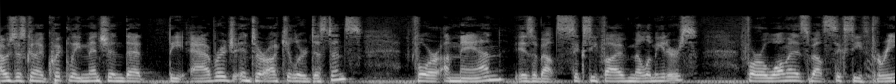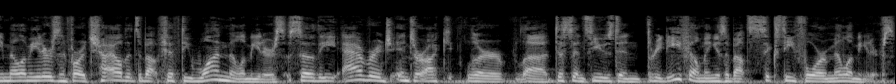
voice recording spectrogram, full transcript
I was just going to quickly mention that the average interocular distance for a man is about 65 millimeters. For a woman, it's about 63 millimeters, and for a child, it's about 51 millimeters. So the average interocular uh, distance used in 3D filming is about 64 millimeters.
